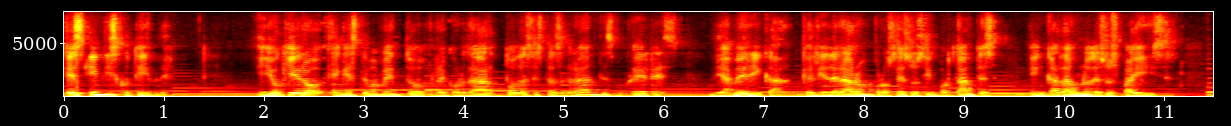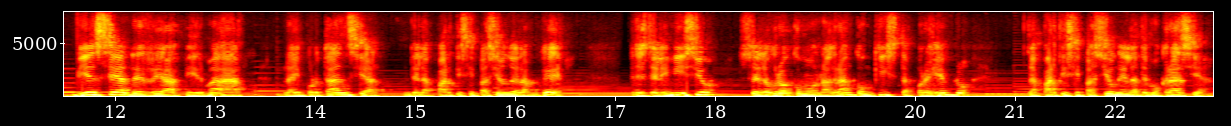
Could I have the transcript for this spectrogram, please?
es indiscutible. Y yo quiero en este momento recordar todas estas grandes mujeres de América que lideraron procesos importantes en cada uno de sus países, bien sea de reafirmar la importancia de la participación de la mujer. Desde el inicio se logró como una gran conquista, por ejemplo, la participación en la democracia,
